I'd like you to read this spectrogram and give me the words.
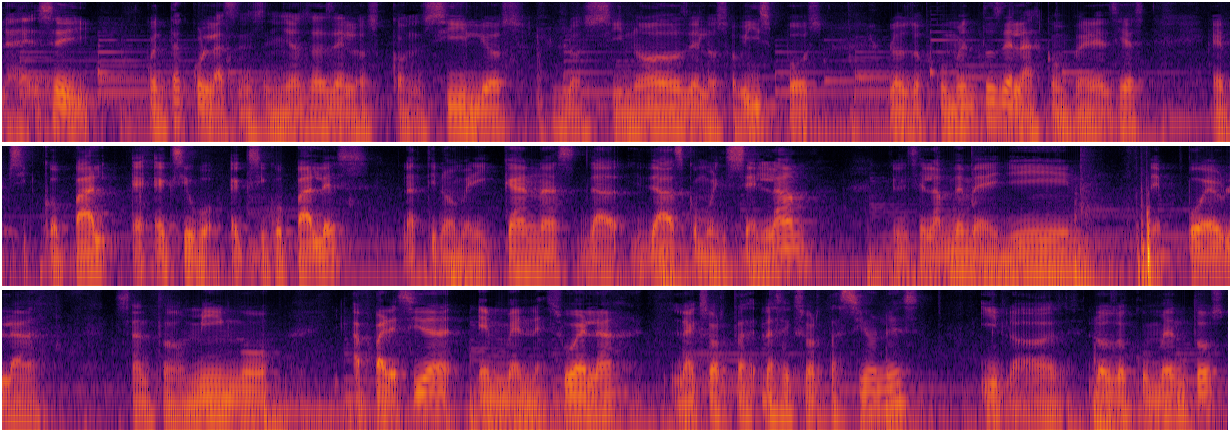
La SI cuenta con las enseñanzas de los concilios, los sinodos de los obispos, los documentos de las conferencias episcopal, e, exicopales latinoamericanas dadas como el CELAM, el CELAM de Medellín, de Puebla, Santo Domingo, aparecida en Venezuela, las exhortaciones y los, documentos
